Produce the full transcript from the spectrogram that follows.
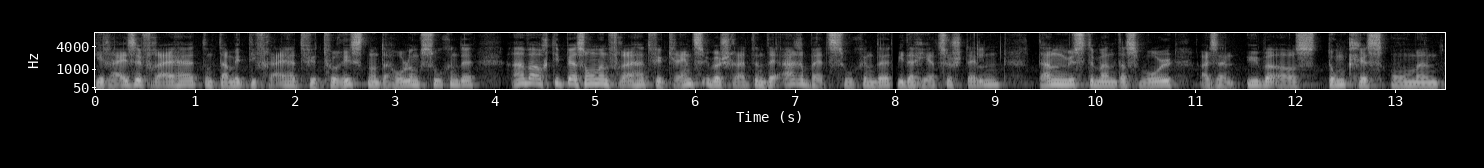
die Reisefreiheit und damit die Freiheit für Touristen und Erholungssuchende, aber auch die Personenfreiheit für grenzüberschreitende Arbeitssuchende wiederherzustellen, dann müsste man das wohl als ein überaus dunkles Omen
